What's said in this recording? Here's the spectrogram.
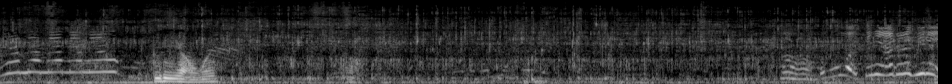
Miau miau miau miau miau. miau eh. Oh, tengok sini ada lagi ni.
